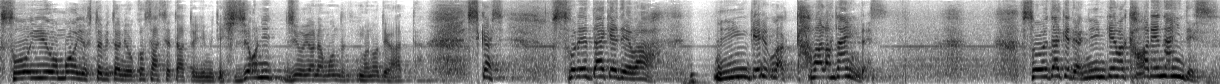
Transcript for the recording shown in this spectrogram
そういう思いを人々に起こさせたという意味で非常に重要なものではあった。しかしそれだけでは人間は変わらないんです。それだけでは人間は変われないんです。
